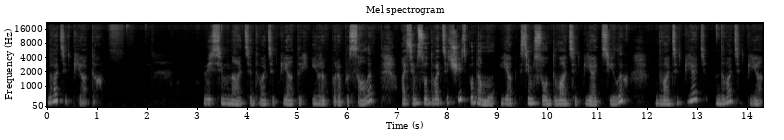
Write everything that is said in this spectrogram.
25. 18 25 y переписали, а 726 подамо як 725 цілих 25 25.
